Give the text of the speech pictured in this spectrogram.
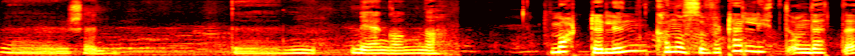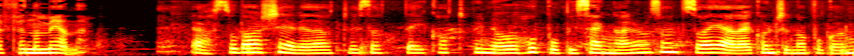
uh, skjedd med en gang, da. Marte Lund kan også fortelle litt om dette fenomenet. Ja, så da ser vi at hvis at ei katt begynner å hoppe opp i senga, eller noe sånt, så er det kanskje noe på gang.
